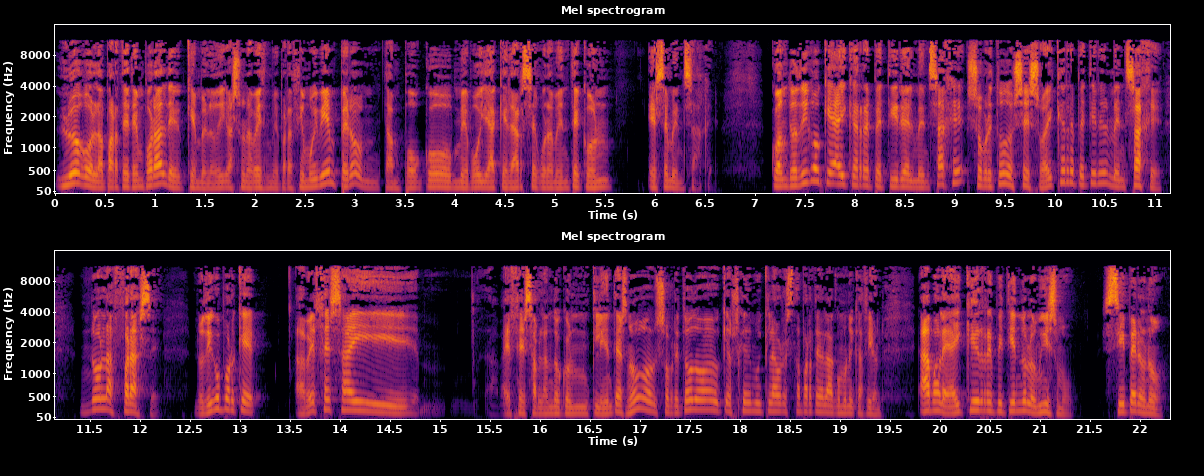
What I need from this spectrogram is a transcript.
Luego la parte temporal, de que me lo digas una vez me parece muy bien, pero tampoco me voy a quedar seguramente con ese mensaje. Cuando digo que hay que repetir el mensaje, sobre todo es eso, hay que repetir el mensaje, no la frase. Lo digo porque a veces hay a veces hablando con clientes, ¿no? Sobre todo que os quede muy claro esta parte de la comunicación. Ah, vale, hay que ir repitiendo lo mismo. Sí, pero no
